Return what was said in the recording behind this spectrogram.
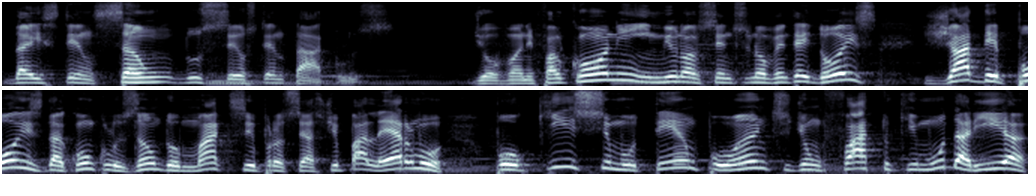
da extensão dos seus tentáculos. Giovanni Falcone, em 1992, já depois da conclusão do maxi processo de Palermo, pouquíssimo tempo antes de um fato que mudaria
